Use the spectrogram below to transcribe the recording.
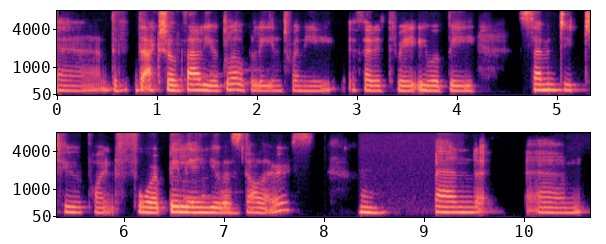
uh, the, the actual value globally in 2033 it would be 72.4 billion US dollars. Mm. And um,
